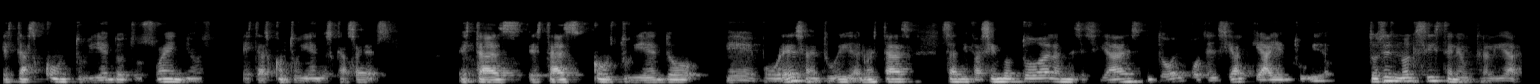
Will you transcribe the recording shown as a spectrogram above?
estás construyendo tus sueños, estás construyendo escasez, estás, estás construyendo eh, pobreza en tu vida, no estás satisfaciendo todas las necesidades y todo el potencial que hay en tu vida. Entonces no existe neutralidad.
